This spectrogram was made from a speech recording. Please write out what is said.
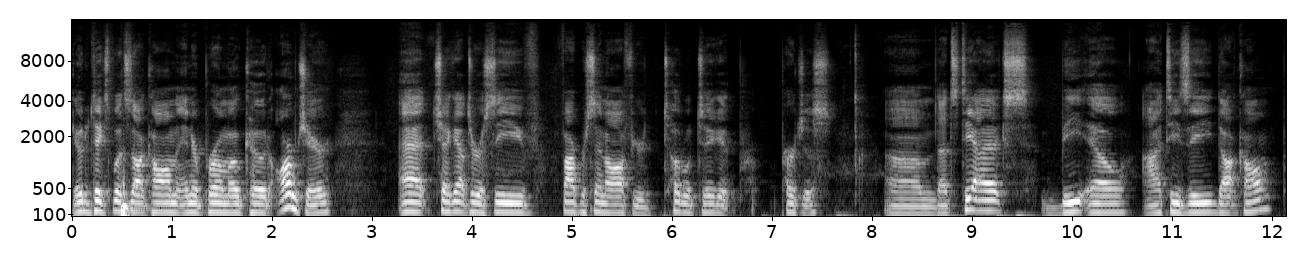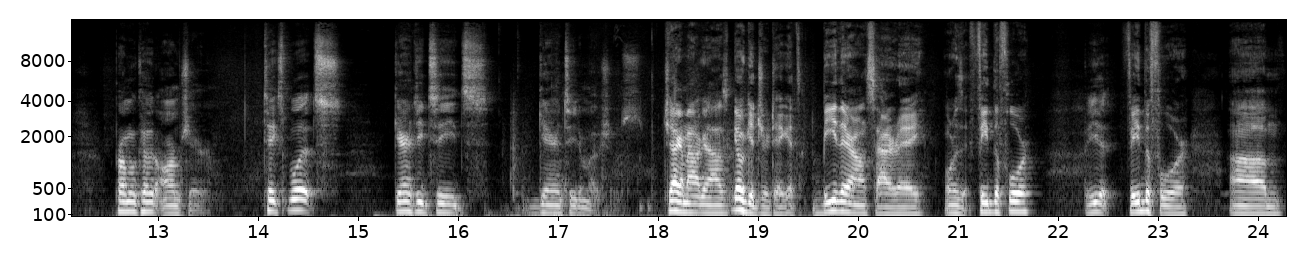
Go to TixBlitz.com and enter promo code ARMCHAIR at checkout to receive 5% off your total ticket pr- purchase. Um, that's T-I-X-B-L-I-T-Z.com. Promo code armchair. Blitz, guaranteed seats, guaranteed emotions. Check them out, guys. Go get your tickets. Be there on Saturday. What is it? Feed the floor. Beat it. Feed the floor. Um,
